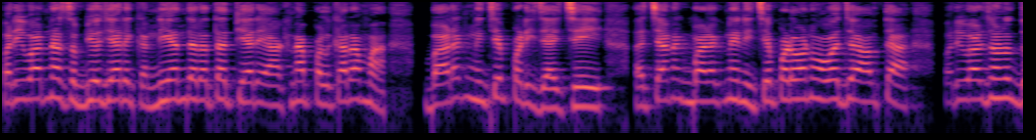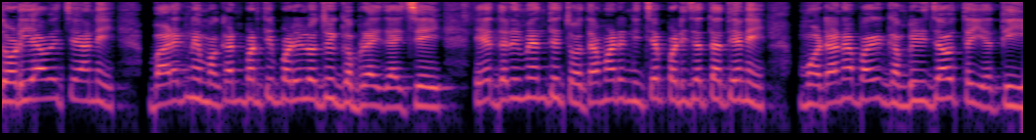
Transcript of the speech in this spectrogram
પરિવારના સભ્યો જ્યારે ઘરની અંદર હતા ત્યારે આંખના પલકારામાં બાળક નીચે પડી જાય છે. અચાનક બાળકને નીચે પડવાનો અવાજ આવતા પરિવારજનો દોડી આવે છે અને બાળકને મકાન પરથી પડેલો જોઈ ગભરાઈ જાય છે. એ દરમિયાન તે ચોથા માળે નીચે પડી જતા તેને મોઢાના ભાગે ગંભીર ઇજાઓ થઈ હતી.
